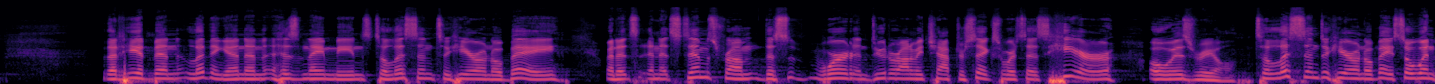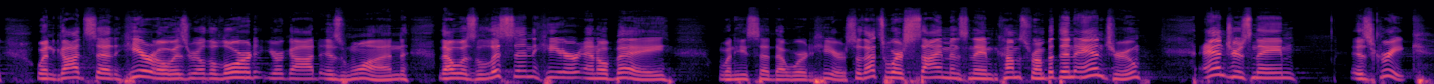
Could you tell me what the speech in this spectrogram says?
that he had been living in, and his name means to listen, to hear, and obey. And, it's, and it stems from this word in Deuteronomy chapter 6 where it says, Hear, O Israel, to listen, to hear, and obey. So when, when God said, Hear, O Israel, the Lord your God is one, that was listen, hear, and obey when he said that word hear. So that's where Simon's name comes from. But then Andrew, Andrew's name is Greek.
